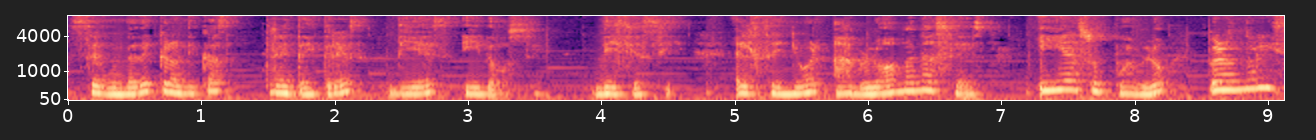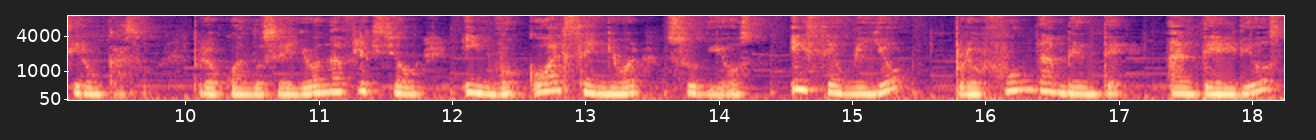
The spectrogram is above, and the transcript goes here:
Segunda de Crónicas 33, 10 y 12. Dice así, el Señor habló a Manasés y a su pueblo, pero no le hicieron caso. Pero cuando se halló en aflicción, invocó al Señor su Dios y se humilló profundamente ante el Dios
